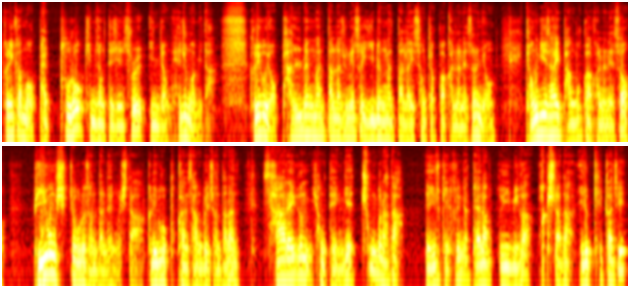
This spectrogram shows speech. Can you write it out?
그러니까 뭐 100% 김성태 진술을 인정해 준 겁니다. 그리고요, 800만 달러 중에서 200만 달러의 성격과 관련해서는요, 경기사의 방북과 관련해서 비공식적으로 전달된 것이다. 그리고 북한 상부에 전달한 사례금 형태인 게 충분하다. 네, 이렇게 그러니까 대납 의미가 확실하다. 이렇게까지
